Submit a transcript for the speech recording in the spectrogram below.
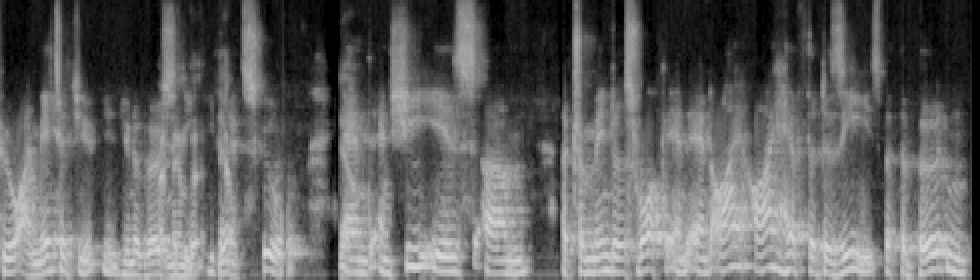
who I met at u- university, even yep. at school, yeah. and, and she is um, a tremendous rock. And, and I, I have the disease, but the burden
